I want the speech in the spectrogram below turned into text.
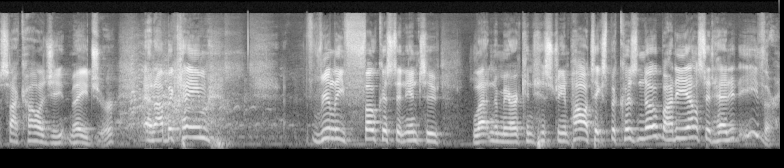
psychology major, and I became really focused and into Latin American history and politics because nobody else had had it either.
